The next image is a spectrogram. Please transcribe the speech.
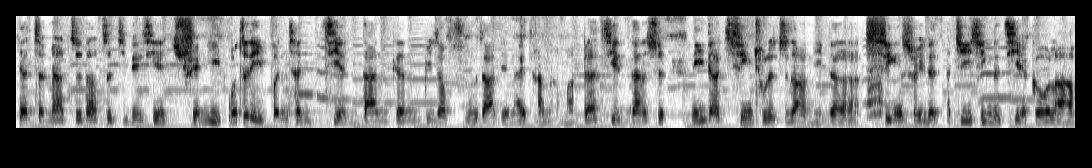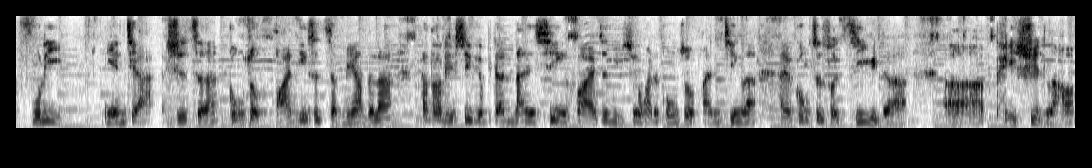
要怎么样知道自己的一些权利？我这里分成简单跟比较复杂点来谈好吗？比较简单的是，你一定要清楚的知道你的薪水的基薪的结构啦，福利。年假、职责、工作环境是怎么样的啦？它到底是一个比较男性化还是女性化的工作环境啦？还有公司所给予的呃培训了哈。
